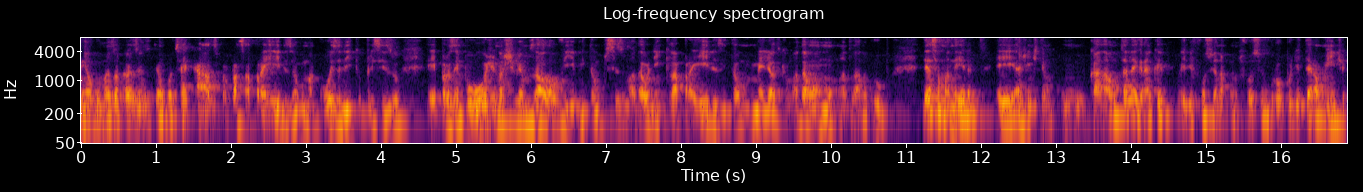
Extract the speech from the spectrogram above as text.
em algumas ocasiões, eu tenho alguns recados para passar para eles, alguma coisa ali que eu preciso. Eh, por exemplo, hoje nós tivemos aula ao vivo, então preciso mandar o link lá para eles. Então, melhor do que eu mandar um a um, mando lá no grupo. Dessa maneira, eh, a gente tem um, um, canal no Telegram que ele funciona como se fosse um grupo, literalmente,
